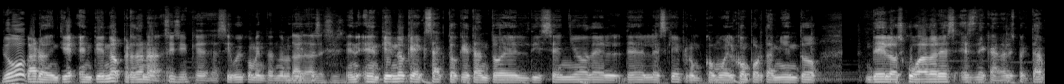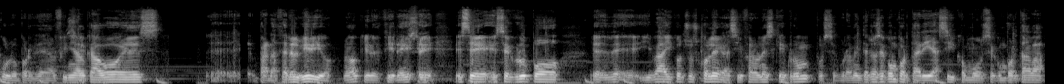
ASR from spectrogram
Luego, claro, entiendo, perdona, que así voy comentando lo que dices. entiendo que exacto, que tanto el diseño del, del, escape room como el comportamiento de los jugadores es de cara al espectáculo, porque al fin y al cabo es eh, para hacer el vídeo, ¿no? Quiero decir, eh, ese, ese grupo eh, de Ibai con sus colegas, si fuera un escape room, pues seguramente no se comportaría así como se comportaba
